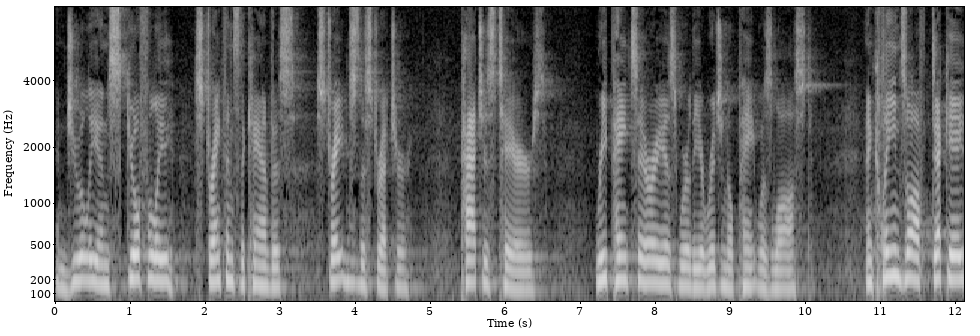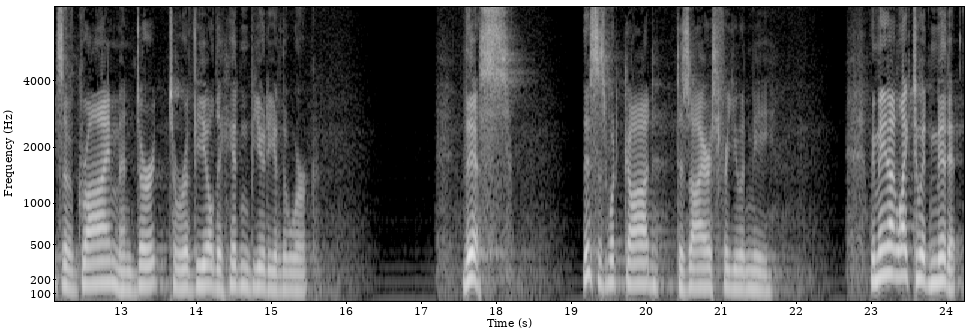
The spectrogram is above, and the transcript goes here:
and Julian skillfully strengthens the canvas, straightens the stretcher, patches tears, repaints areas where the original paint was lost, and cleans off decades of grime and dirt to reveal the hidden beauty of the work. This this is what God desires for you and me. We may not like to admit it,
